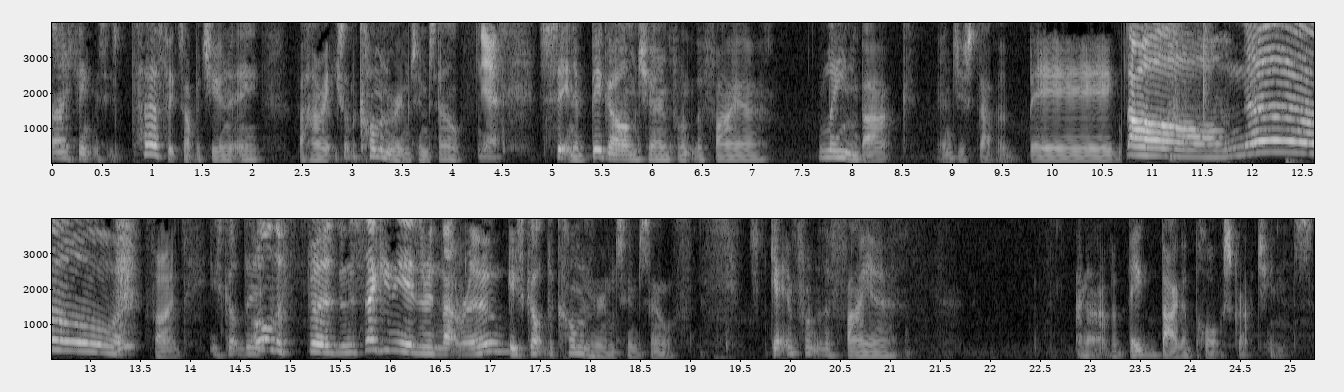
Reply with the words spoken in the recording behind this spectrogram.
I think this is perfect opportunity for Harry. He's got the common room to himself. Yeah. Sit in a big armchair in front of the fire, lean back, and just have a big. Oh, no! Fine. He's got the. All the first and the second years are in that room. He's got the common room to himself. Get in front of the fire, and I have a big bag of pork scratchings.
